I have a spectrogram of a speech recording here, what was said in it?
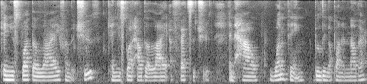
Can you spot the lie from the truth? Can you spot how the lie affects the truth and how one thing building upon another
